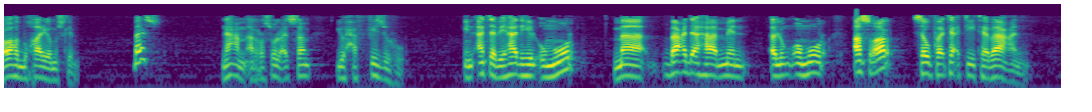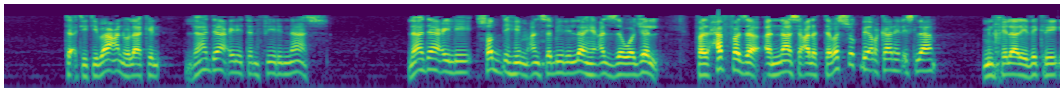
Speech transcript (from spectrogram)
رواه البخاري ومسلم. بس. نعم الرسول عليه الصلاة والسلام يحفزه. إن أتى بهذه الأمور ما بعدها من الأمور أصغر سوف تأتي تباعا. تأتي تباعا ولكن لا داعي لتنفير الناس. لا داعي لصدهم عن سبيل الله عز وجل. فحفز الناس على التمسك بأركان الإسلام من خلال ذكر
